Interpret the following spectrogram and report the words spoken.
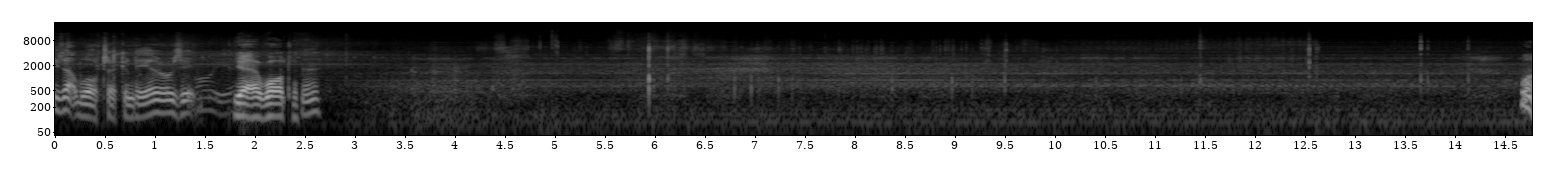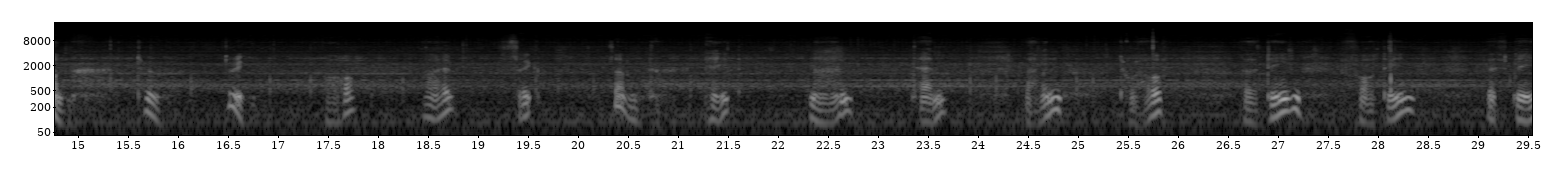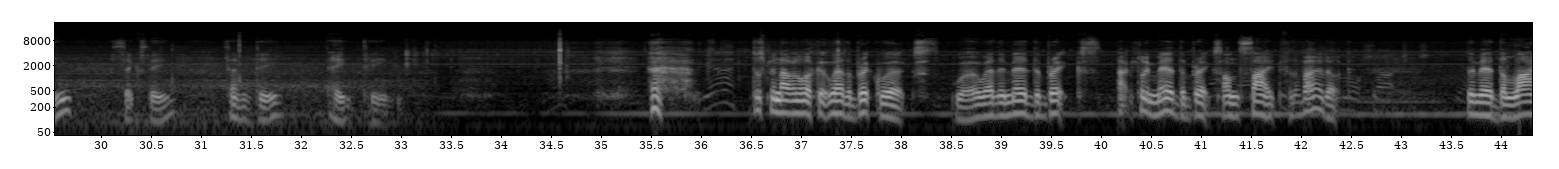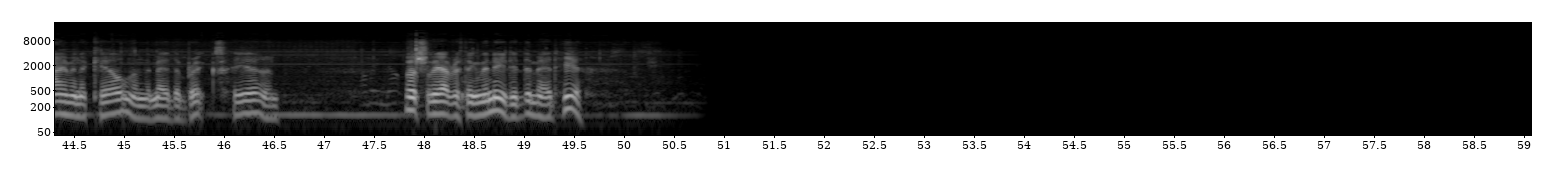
Is that water I can hear, or is it? Oh yeah. Yeah, water. Yeah. One, two, three, four, five, six, seven, eight, nine, ten, eleven, twelve, thirteen, fourteen, fifteen, sixteen, seventeen, eighteen. Just been having a look at where the brickworks were, where they made the bricks, actually made the bricks on site for the viaduct. They made the lime in a kiln and they made the bricks here and virtually everything they needed they made here.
